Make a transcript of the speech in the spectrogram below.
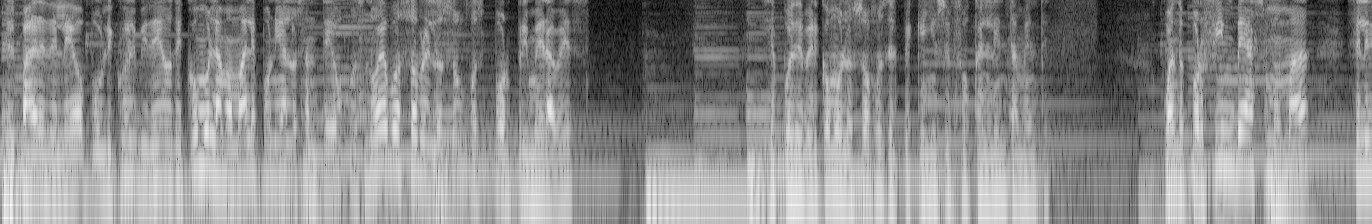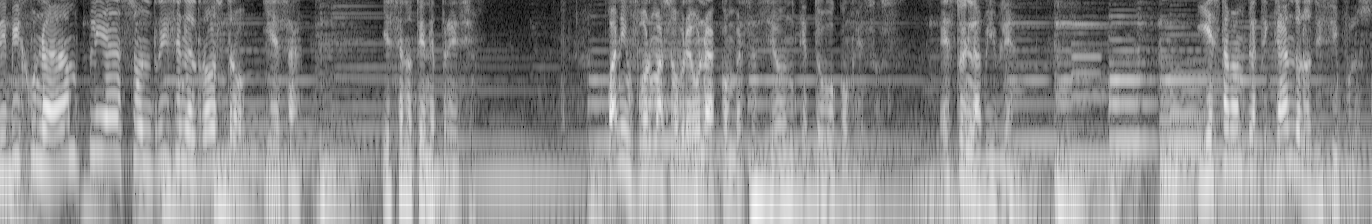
El padre de Leo publicó el video de cómo la mamá le ponía los anteojos nuevos sobre los ojos por primera vez. Se puede ver cómo los ojos del pequeño se enfocan lentamente. Cuando por fin ve a su mamá, se le dibuja una amplia sonrisa en el rostro y esa, y esa no tiene precio. Juan informa sobre una conversación que tuvo con Jesús. Esto en la Biblia. Y estaban platicando los discípulos.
